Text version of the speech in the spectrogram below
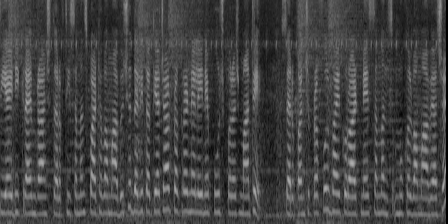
સીઆઈડી ક્રાઇમ બ્રાન્ચ તરફથી સમન્સ પાઠવવામાં આવ્યું છે. દલિત અત્યાચાર પ્રકરણને લઈને પૂછપરછ માટે સરપંચ પ્રફુલભાઈ કુરાટને સમન્સ મોકલવામાં આવ્યા છે.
